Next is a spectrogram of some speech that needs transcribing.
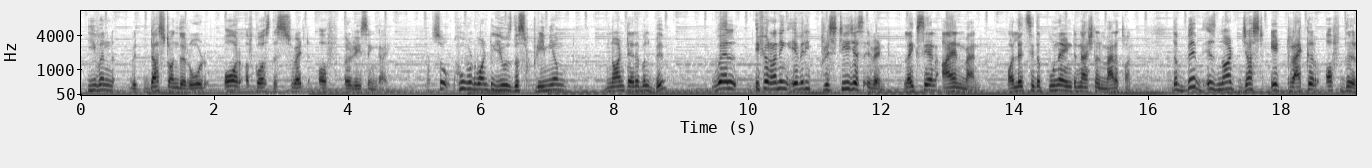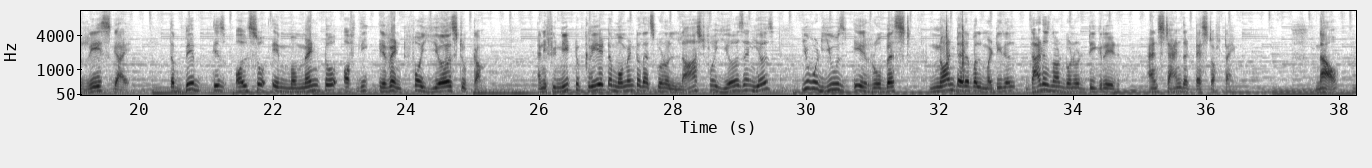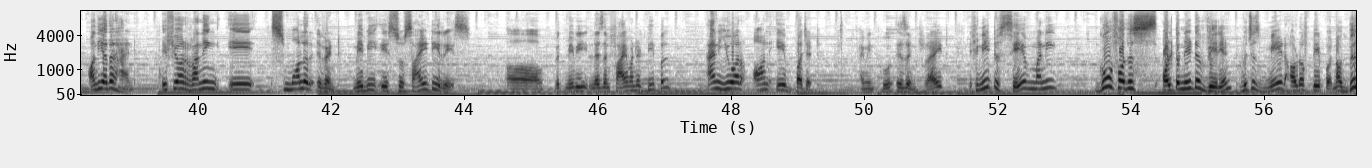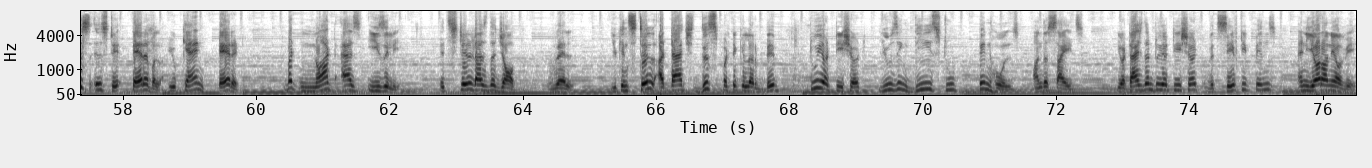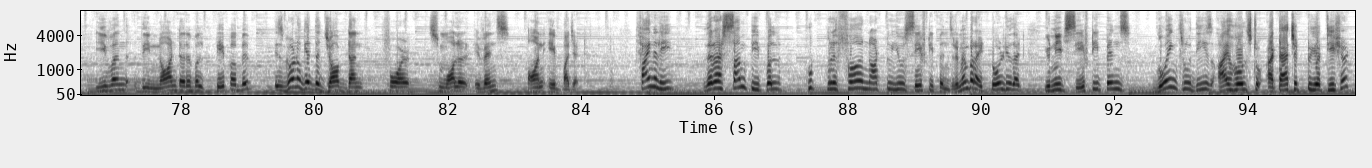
even with dust on the road or of course the sweat of a racing guy. So who would want to use this premium non-tearable bib? Well, if you're running a very prestigious event, like say an Ironman, or let's say the Pune International Marathon, the bib is not just a tracker of the race guy. The bib is also a memento of the event for years to come. And if you need to create a memento that's going to last for years and years, you would use a robust, non-tearable material that is not going to degrade and stand the test of time. Now, on the other hand, if you are running a smaller event, maybe a society race uh, with maybe less than 500 people and you are on a budget, I mean, who isn't, right? If you need to save money, go for this alternative variant which is made out of paper. Now, this is tearable. you can tear it, but not as easily. It still does the job well. You can still attach this particular bib to your t-shirt using these two pinholes on the sides. You attach them to your t-shirt with safety pins and you're on your way. Even the non-tearable paper bib is going to get the job done for smaller events on a budget. Finally, there are some people who prefer not to use safety pins. Remember I told you that you need safety pins going through these eye holes to attach it to your t-shirt?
